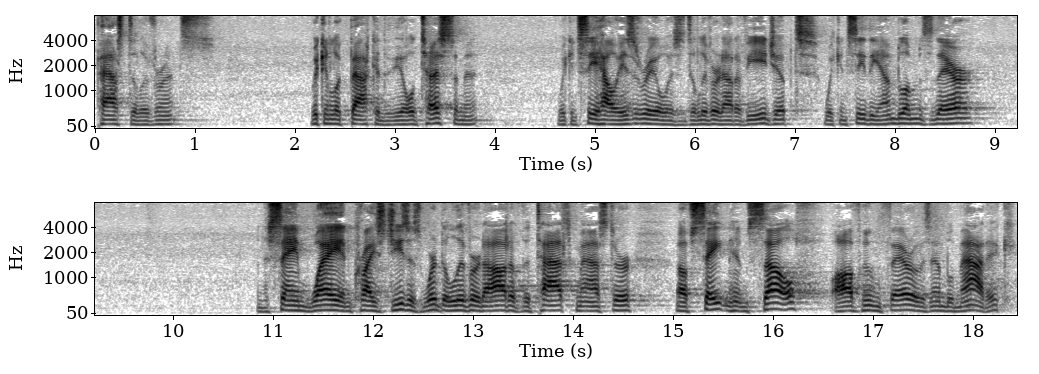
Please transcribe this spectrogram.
past deliverance. We can look back into the Old Testament. We can see how Israel was delivered out of Egypt. We can see the emblems there. In the same way, in Christ Jesus, we're delivered out of the taskmaster of Satan himself, of whom Pharaoh is emblematic.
